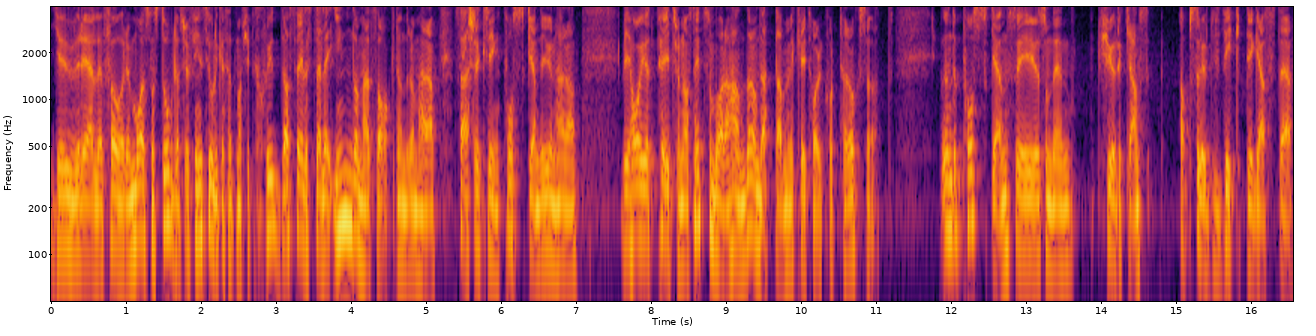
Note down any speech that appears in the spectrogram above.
djur eller föremål som stod där. Så det finns ju olika sätt man försökte skydda sig eller ställa in de här sakerna under de här, särskilt kring påsken. Det är ju den här, vi har ju ett Patreon-avsnitt som bara handlar om detta, men vi kan ju ta det kort här också. Att under påsken så är ju som den kyrkans absolut viktigaste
